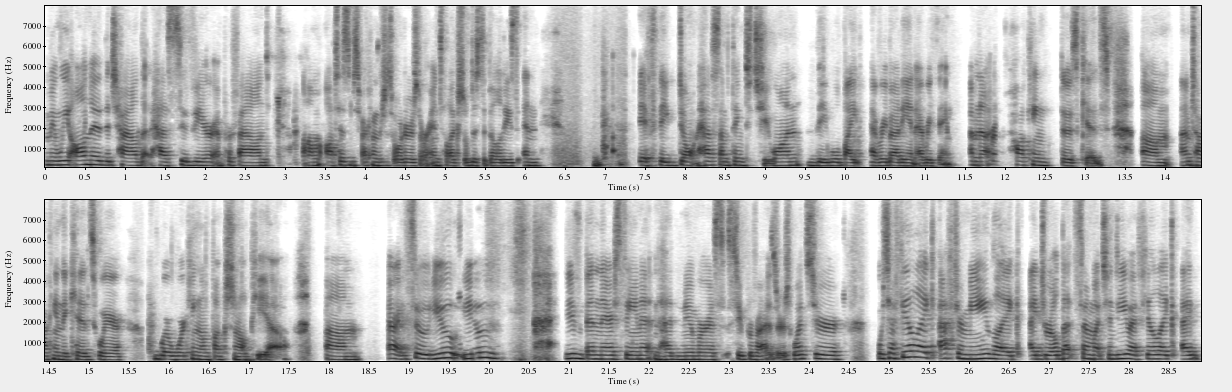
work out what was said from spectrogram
I mean, we all know the child that has severe and profound um, autism spectrum disorders or intellectual disabilities. And if they don't have something to chew on, they will bite everybody and everything. I'm not right. talking those kids. Um, I'm talking the kids where we're working on functional PO. Um, all right, so you you've you've been there, seen it, and had numerous supervisors. What's your which I feel like after me, like I drilled that so much into you, I feel like I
